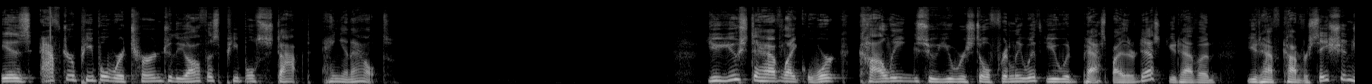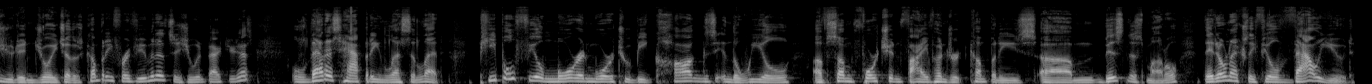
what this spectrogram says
Is after people returned to the office, people stopped hanging out. You used to have like work colleagues who you were still friendly with. You would pass by their desk. You'd have a you'd have conversations. You'd enjoy each other's company for a few minutes as you went back to your desk. Well, that is happening less and less. People feel more and more to be cogs in the wheel of some Fortune 500 company's um, business model. They don't actually feel valued.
